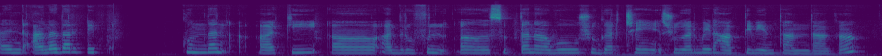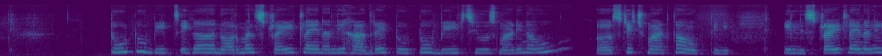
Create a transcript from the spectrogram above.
ಆ್ಯಂಡ್ ಅನದರ್ ಟಿಪ್ ಕುಂದನ್ ಹಾಕಿ ಅದ್ರ ಫುಲ್ ಸುತ್ತ ನಾವು ಶುಗರ್ ಚೇ ಶುಗರ್ ಬೀಡ್ ಹಾಕ್ತೀವಿ ಅಂತ ಅಂದಾಗ ಟೂ ಟೂ ಬೀಡ್ಸ್ ಈಗ ನಾರ್ಮಲ್ ಸ್ಟ್ರೈಟ್ ಲೈನಲ್ಲಿ ಆದರೆ ಟೂ ಟೂ ಬೀಡ್ಸ್ ಯೂಸ್ ಮಾಡಿ ನಾವು ಸ್ಟಿಚ್ ಮಾಡ್ತಾ ಹೋಗ್ತೀವಿ. ಇಲ್ಲಿ ಸ್ಟ್ರೈಟ್ ಲೈನಲ್ಲಿ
